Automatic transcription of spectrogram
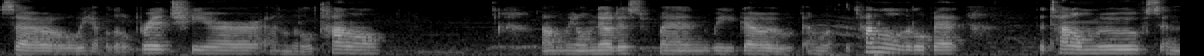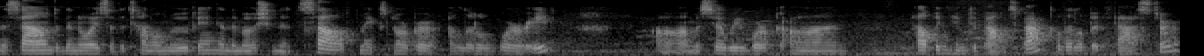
So we have a little bridge here and a little tunnel. Um, you'll notice when we go and work the tunnel a little bit, the tunnel moves and the sound and the noise of the tunnel moving and the motion itself makes Norbert a little worried. Um, so we work on helping him to bounce back a little bit faster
